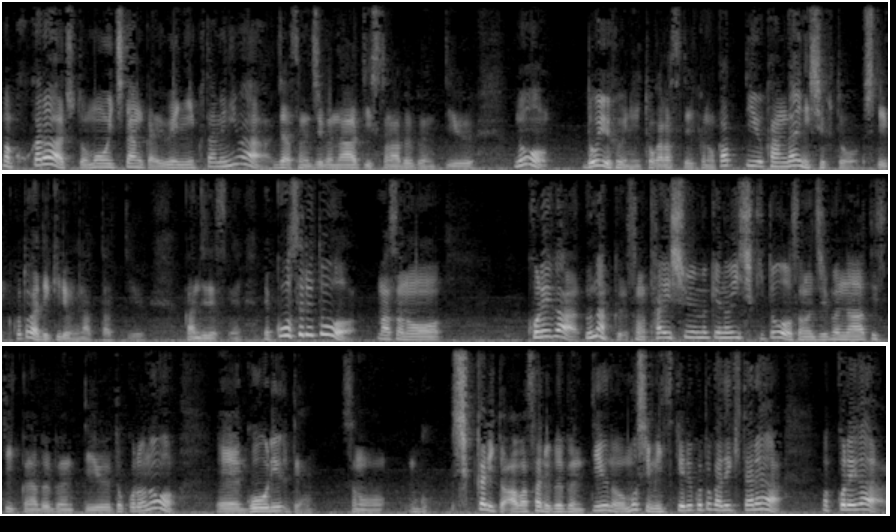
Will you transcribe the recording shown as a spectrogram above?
まあ、ここからはちょっともう一段階上に行くためには、じゃあその自分のアーティストな部分っていうのを、どういうふうに尖らせていくのかっていう考えにシフトしていくことができるようになったっていう感じですね。でこうすると、まあその、これがうまくその大衆向けの意識とその自分のアーティスティックな部分っていうところの、えー、合流点、その、しっかりと合わさる部分っていうのをもし見つけることができたら、まあ、これが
